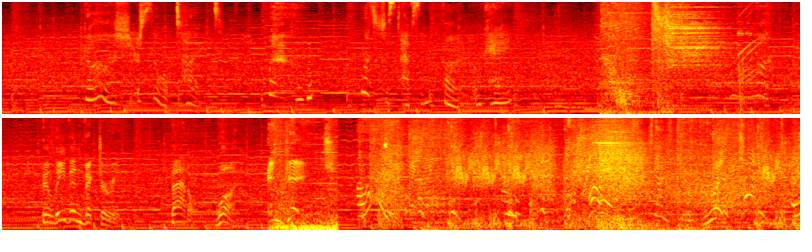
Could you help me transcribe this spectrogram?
Gosh, you're so uptight. Let's just have some fun, okay? Believe in victory. Battle 1. Engage! Oh. Great!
